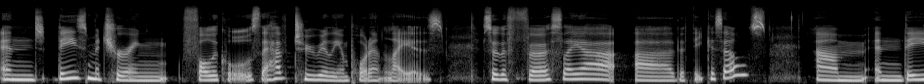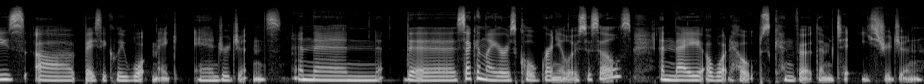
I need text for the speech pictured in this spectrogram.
And these maturing follicles, they have two really important layers. So the first layer are the theca cells, um, and these are basically what make androgens. And then the second layer is called granulosa cells, and they are what helps convert them to estrogen.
